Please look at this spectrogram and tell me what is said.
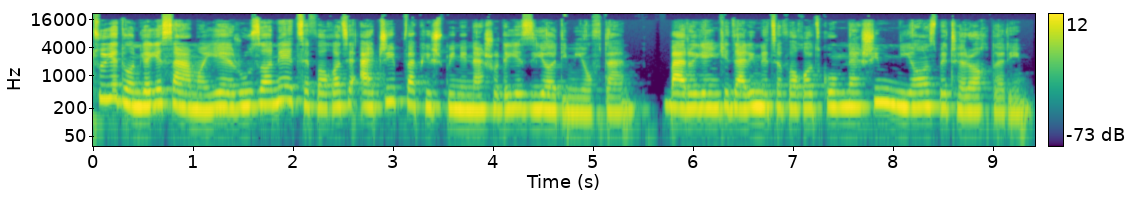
توی دنیای سرمایه روزانه اتفاقات عجیب و پیش بینی نشده زیادی میافتند. برای اینکه در این اتفاقات گم نشیم نیاز به چراغ داریم.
